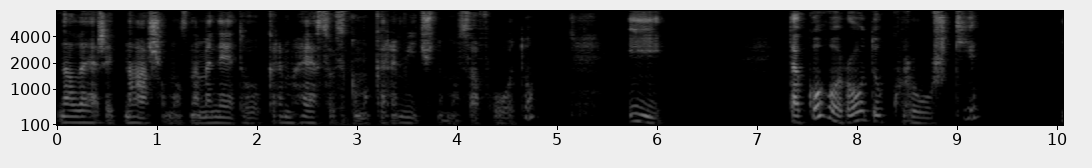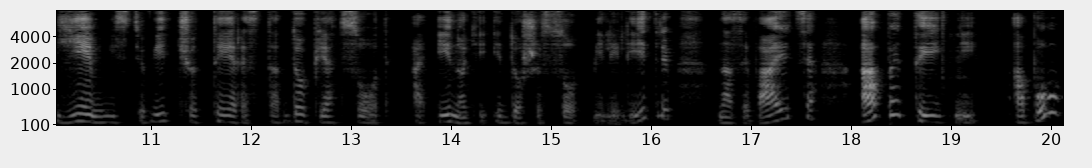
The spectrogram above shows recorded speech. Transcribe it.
належить нашому знаменитому Кремгесовському керамічному заводу. І такого роду кружки ємністю від 400 до 500, а іноді і до 600 мл називаються апетитні або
